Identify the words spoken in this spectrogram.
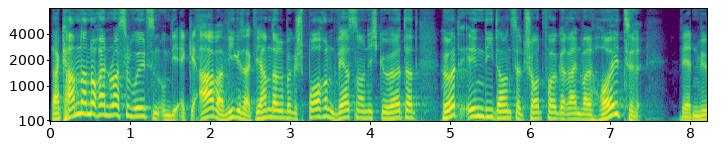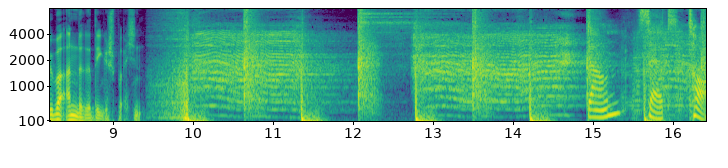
da kam dann noch ein Russell Wilson um die Ecke. Aber wie gesagt, wir haben darüber gesprochen. Wer es noch nicht gehört hat, hört in die Downset Short Folge rein, weil heute werden wir über andere Dinge sprechen. Down, Set, Talk.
